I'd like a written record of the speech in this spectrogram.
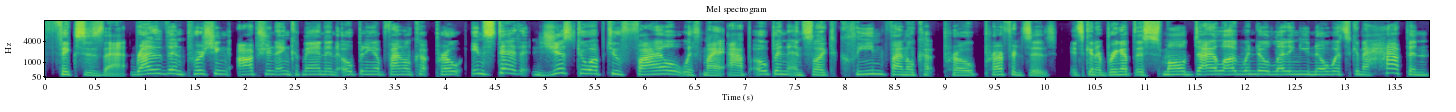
fixes that. Rather than pushing Option and Command and opening up Final Cut Pro, instead just go up to File with my app open and select Clean Final Cut Pro Preferences. It's going to bring up this small dialog window letting you know what's going to happen,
